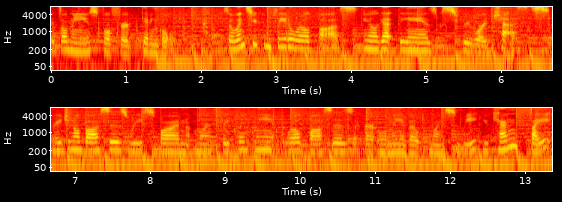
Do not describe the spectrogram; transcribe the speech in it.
it's only useful for getting gold. So once you complete a world boss, you'll get these reward chests. Regional bosses respawn more frequently. World bosses are only about once a week. You can fight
